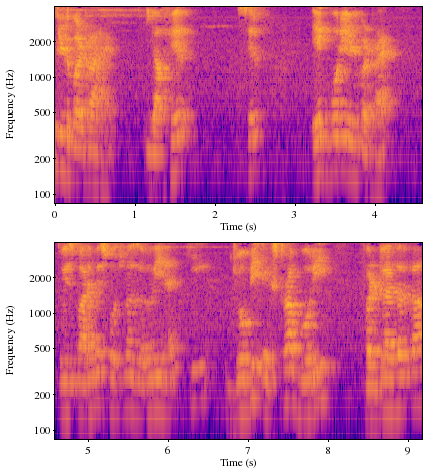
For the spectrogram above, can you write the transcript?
ईल्ड बढ़ रहा है या फिर सिर्फ़ एक बोरी ईल्ड बढ़ रहा है तो इस बारे में सोचना ज़रूरी है कि जो भी एक्स्ट्रा बोरी फर्टिलाइज़र का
